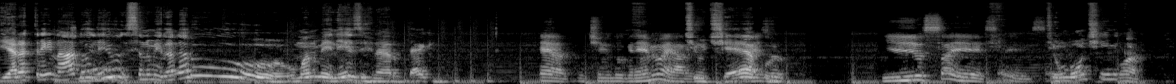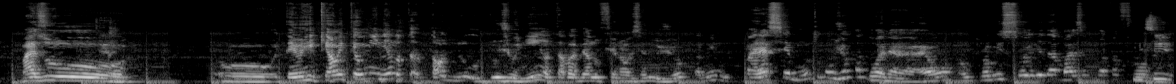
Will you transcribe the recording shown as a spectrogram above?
E era treinado ali, se não me engano, era o, o Mano Menezes, né? Era o técnico. É, o time do Grêmio era. Tinha o Tcheco, o- Isso aí, isso aí. Isso tinha aí. um bom time. Pô, Mas o. o tem o Riquelme e tem o menino ta- tal do, do Juninho, eu tava vendo o finalzinho do jogo também. Parece ser muito bom jogador, né? É um, é um promissor ali da base do Botafogo. Esse,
